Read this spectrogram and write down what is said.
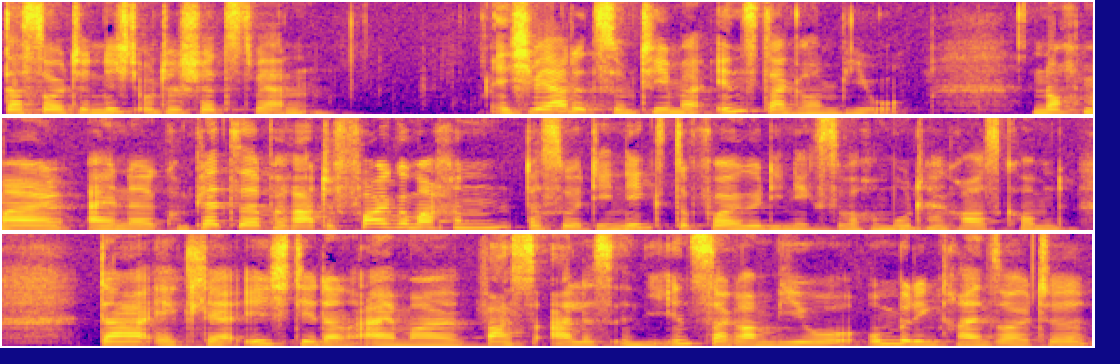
das sollte nicht unterschätzt werden. Ich werde zum Thema Instagram-Bio nochmal eine komplett separate Folge machen. Das wird die nächste Folge, die nächste Woche Montag rauskommt. Da erkläre ich dir dann einmal, was alles in die Instagram-Bio unbedingt rein sollte,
